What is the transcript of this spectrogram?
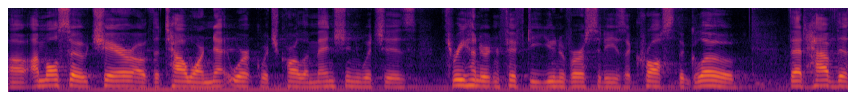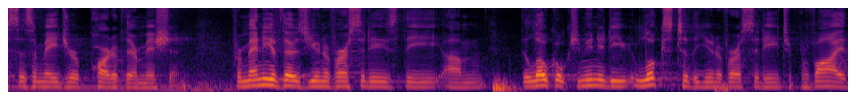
Uh, I'm also chair of the Talloires Network, which Carla mentioned, which is 350 universities across the globe that have this as a major part of their mission. For many of those universities, the, um, the local community looks to the university to provide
